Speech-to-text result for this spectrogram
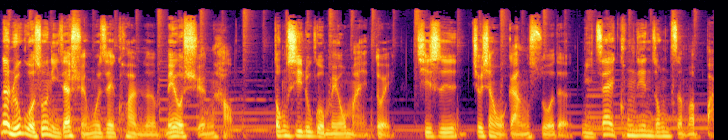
那如果说你在选物这块呢，没有选好东西，如果没有买对，其实就像我刚刚说的，你在空间中怎么摆？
